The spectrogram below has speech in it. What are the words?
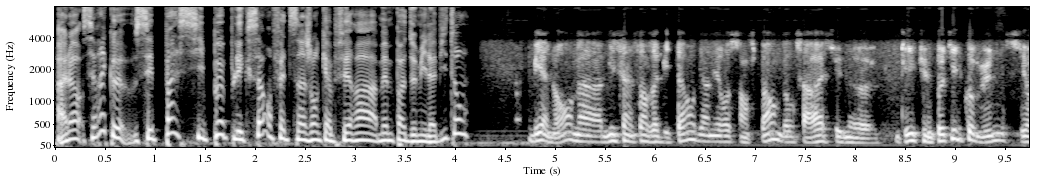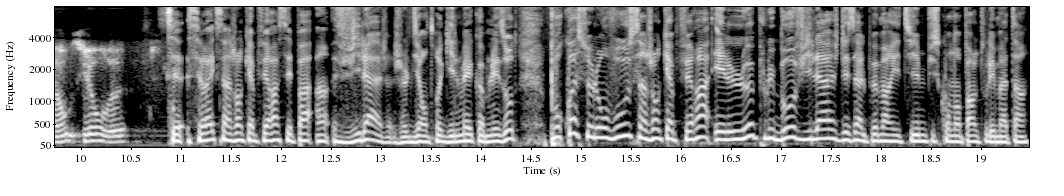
Alors, c'est vrai que c'est pas si peuplé que ça, en fait, Saint-Jean-Cap-Ferrat, même pas 2000 habitants. Bien non, on a 1500 habitants au dernier recensement, donc ça reste une, une petite commune, si on, si on veut. C'est vrai que Saint-Jean-Cap-Ferrat, c'est pas un village, je le dis entre guillemets comme les autres. Pourquoi, selon vous, Saint-Jean-Cap-Ferrat est le plus beau village des Alpes-Maritimes, puisqu'on en parle tous les matins?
